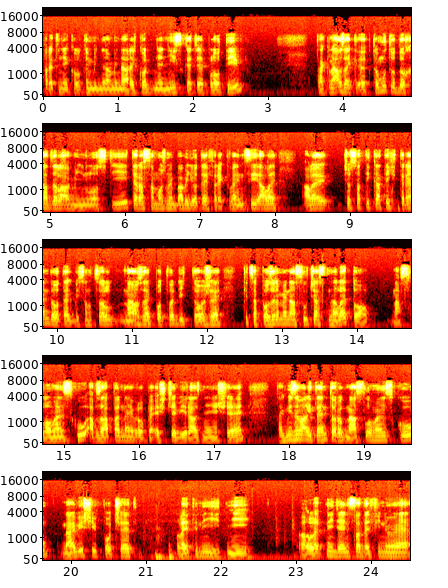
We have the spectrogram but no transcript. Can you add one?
pred niekoľkými dňami na rekordne nízke teploty, tak naozaj k tomuto dochádzala v minulosti. Teraz sa môžeme baviť o tej frekvencii, ale, ale čo sa týka tých trendov, tak by som chcel naozaj potvrdiť to, že keď sa pozrieme na súčasné leto na Slovensku a v západnej Európe ešte výraznejšie, tak my sme mali tento rok na Slovensku najvyšší počet letných dní. Letný deň sa definuje e,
